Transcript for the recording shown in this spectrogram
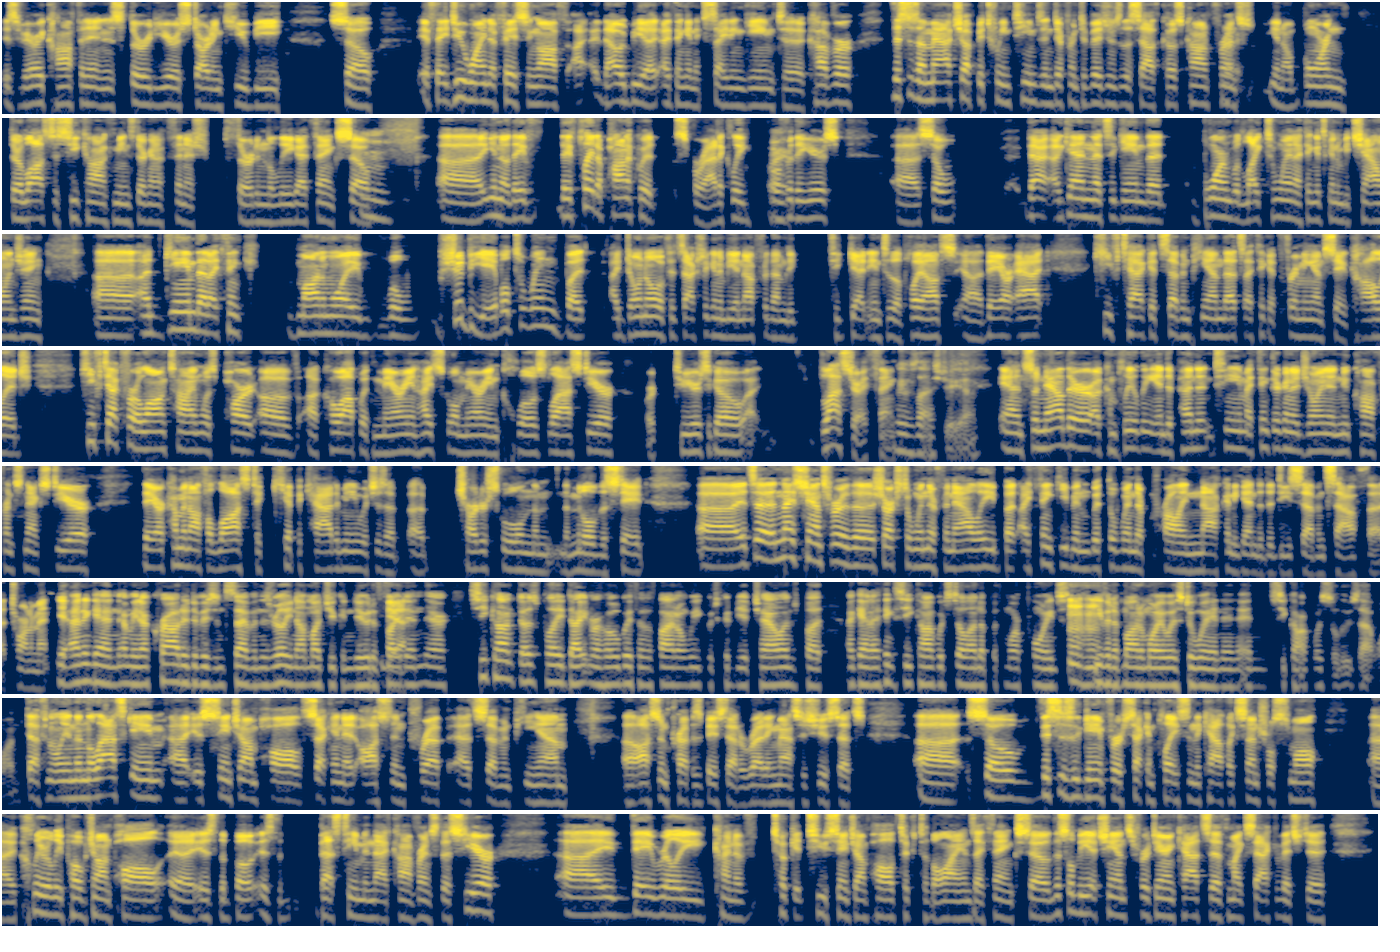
is very confident in his third year starting QB. So if they do wind up facing off, I, that would be, a, I think, an exciting game to cover. This is a matchup between teams in different divisions of the South Coast Conference. You know, Bourne their loss to Seekonk means they're going to finish third in the league, I think. So Mhm. uh, you know they've they've played Apponequet sporadically Right. over the years. Uh, so that again, that's a game that Bourne would like to win. I think it's going to be challenging. Uh, a game that I think Monomoy will should be able to win, but I don't know if it's actually going to be enough for them to to get into the playoffs. Uh, they are at Keefe Tech at 7 p.m. That's I think at Framingham State College. Keefe Tech for a long time was part of a co-op with Marian High School. Marian closed last year or two years ago. Last year, I think it was last year, yeah. And so now they're a completely independent team. I think they're going to join a new conference next year. They are coming off a loss to KIPP Academy, which is a, a charter school in the, the middle of the state. Uh, it's a nice chance for the Sharks to win their finale, but I think even with the win, they're probably not going to get into the D7 South uh, tournament. Yeah, and again, I mean, a crowded Division Seven. There's really not much you can do to fight Yeah. in there. Seekonk does play Dighton Rehoboth in the final week, which could be a challenge. But again, I think Seekonk would still end up with more points, Mhm. even if Monomoy was to win and, and Seekonk was to lose that one. Definitely. And then the last game uh, is St. John Paul, second at Austin Prep at 7 p.m. Uh, Austin Prep is based out of Reading, Massachusetts. Uh, so this is a game for second place in the Catholic Central Small. Uh, clearly, Pope John Paul uh, is the bo- is the best team in that conference this year. Uh, they really kind of took it to St. John Paul, took it to the Lions, I think. So this will be a chance for Darren Katzif, Mike Sakovich to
